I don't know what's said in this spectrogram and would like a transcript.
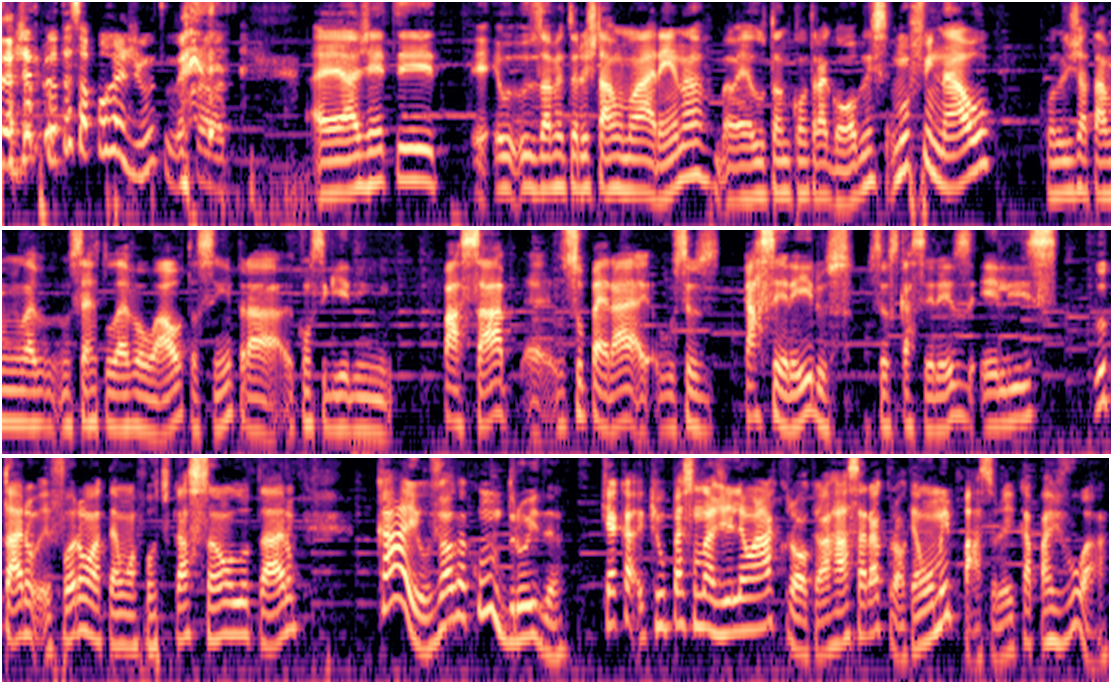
a gente conta essa porra junto, né? É, a gente. Eh, Os aventureiros estavam numa arena, é, lutando contra goblins. No final, quando eles já estavam em um um certo level alto, assim, pra conseguirem passar, é, superar os seus carcereiros, os seus carcereiros, eles lutaram, foram até uma fortificação, lutaram. Caio joga com um druida. Que, é que o personagem dele é um aracroca, a raça aracroca, é um homem-pássaro, ele é capaz de voar.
